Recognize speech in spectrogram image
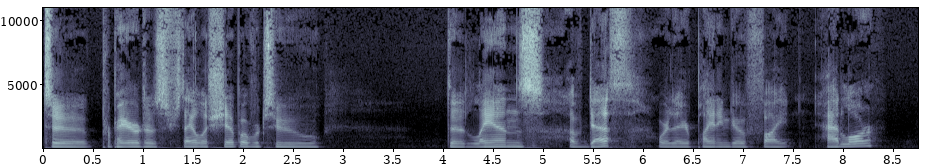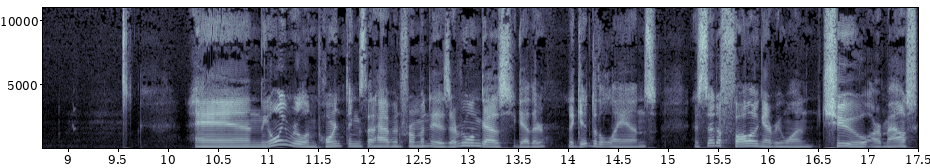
to prepare to sail a ship over to the lands of death, where they're planning to go fight Hadlar. And the only real important things that happen from it is everyone gathers together. They get to the lands. Instead of following everyone, Chiu, our mouse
